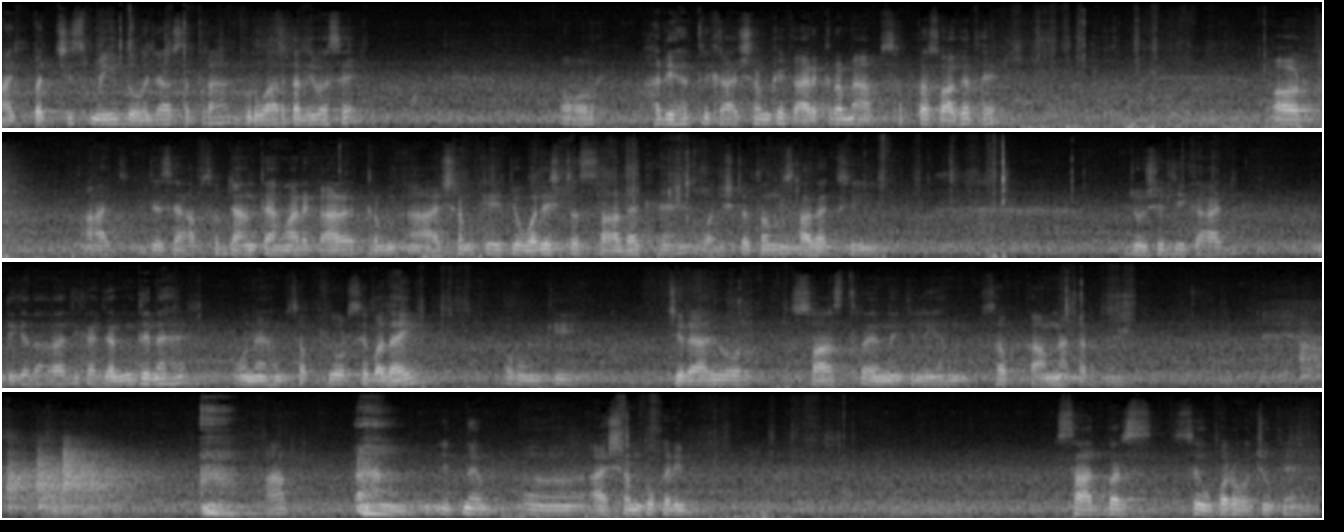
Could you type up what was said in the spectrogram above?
आज 25 मई 2017 गुरुवार का दिवस है। और हरिहत्रिक आश्रम के कार्यक्रम में आप सबका स्वागत है। और आज जैसे आप सब जानते हैं, हमारे कार्यक्रम, आश्रम के जो वरिष्ठ साधक हैं, वरिष्ठतम साधक श्री जोशी जी का आज के दादाजी का जन्मदिन है। उन्हें हम सब की ओर से बधाई और उनकी चिरायु और स्वास्थ्य रहने के लिए हम सब कामना करते हैं आप इतने आश्रम को करीब सात वर्ष से ऊपर हो चुके हैं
